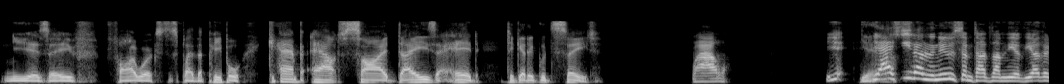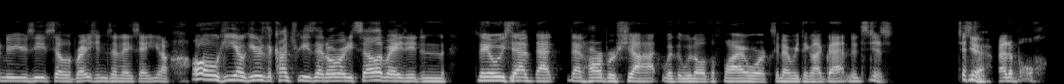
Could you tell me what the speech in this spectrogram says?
New Year's Eve fireworks display that people camp outside days ahead to get a good seat. Wow. Yeah, yeah, Yeah. I see it on the news sometimes on the the other New Year's Eve celebrations, and they say, you know, oh, you know, here's the countries that already celebrated, and they always Yeah. have that that harbor shot with with all the fireworks and everything like that, and it's just just Yeah. incredible.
